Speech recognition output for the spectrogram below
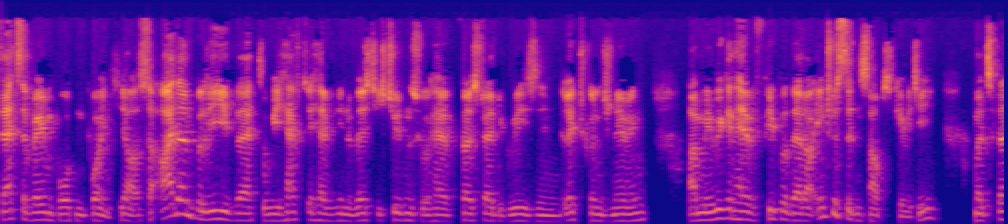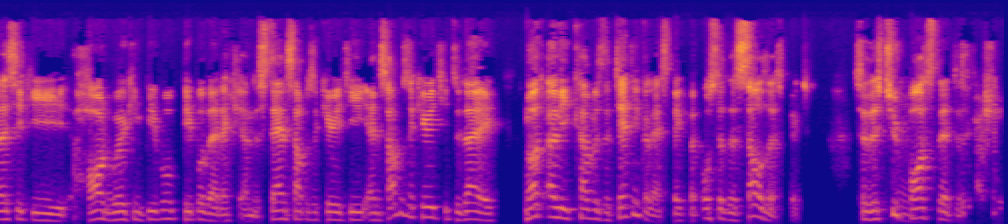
That's a very important point. Yeah. So I don't believe that we have to have university students who have postgrad degrees in electrical engineering. I mean, we can have people that are interested in cybersecurity, but it's basically hardworking people, people that actually understand cybersecurity. And cybersecurity today not only covers the technical aspect, but also the sales aspect. So there's two mm. parts to that discussion.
